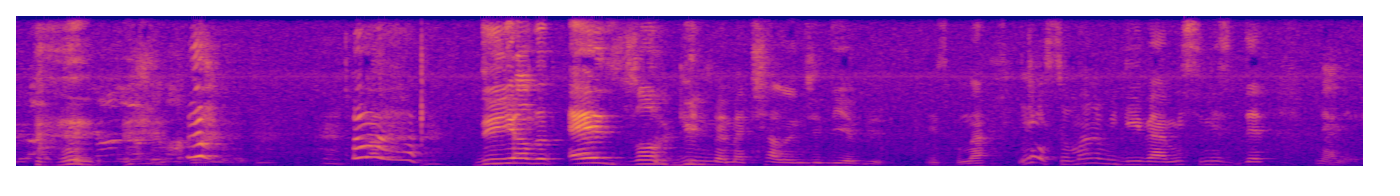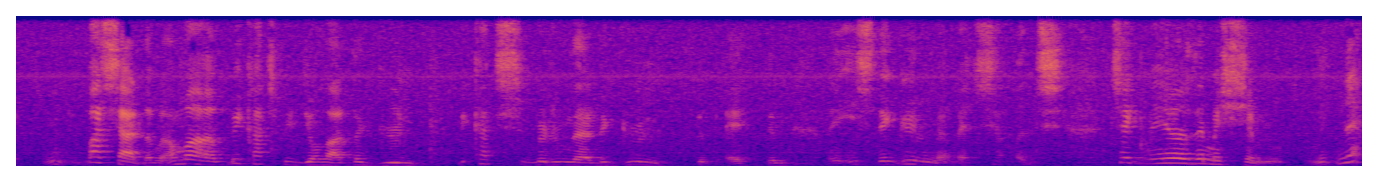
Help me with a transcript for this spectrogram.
biraz ya, ya, ya. Dünyanın en zor gülmeme challenge'ı diyebiliriz buna. Neyse umarım videoyu beğenmişsinizdir. Yani başardım ama birkaç videolarda gül, birkaç bölümlerde güldüm ettim. İşte gülmeme challenge çekmeyi özlemişim. Ne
